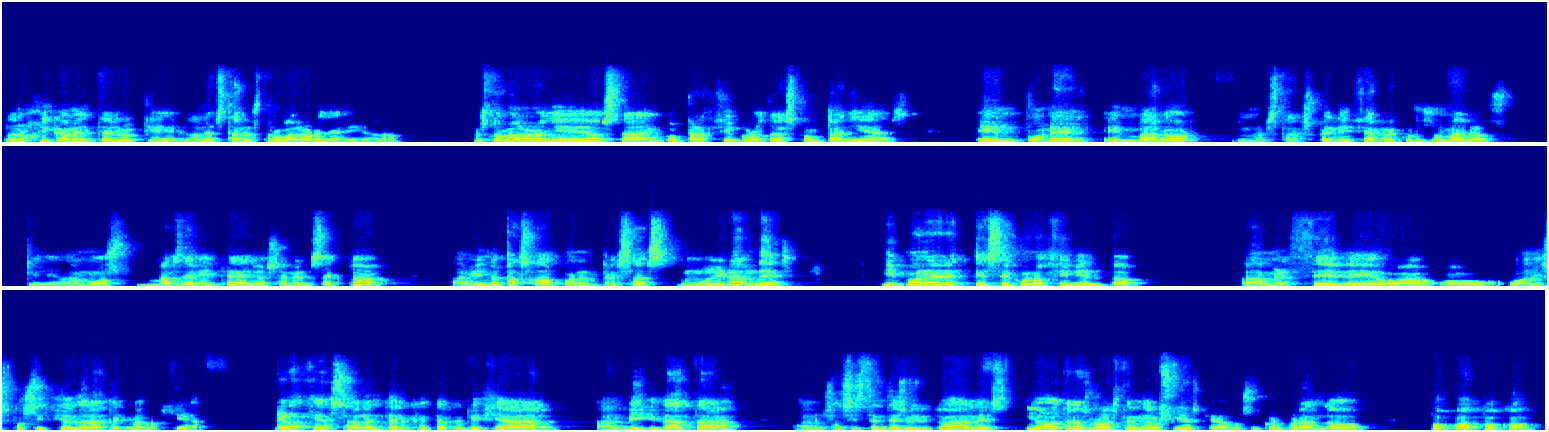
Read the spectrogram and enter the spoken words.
lógicamente lo que, donde está nuestro valor añadido. ¿no? Nuestro valor añadido está en comparación con otras compañías en poner en valor nuestra experiencia en recursos humanos, que llevamos más de 20 años en el sector, habiendo pasado por empresas muy grandes, y poner ese conocimiento a merced o a disposición de la tecnología. Gracias a la inteligencia artificial, al Big Data, a los asistentes virtuales y a otras nuevas tecnologías que vamos incorporando poco a poco,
